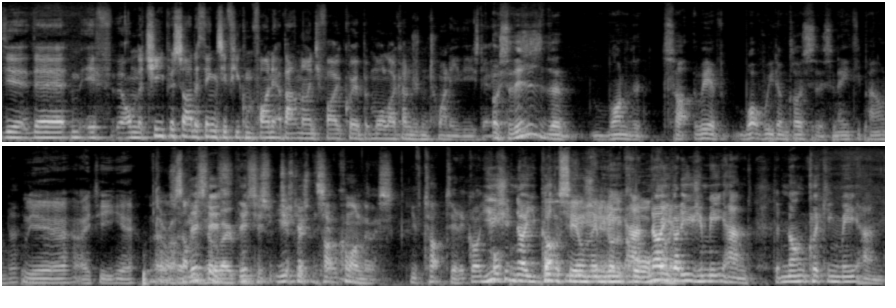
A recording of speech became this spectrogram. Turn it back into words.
the the if on the cheaper side of things, if you can find it about ninety five quid, but more like 120 these days. Oh, so this is the one of the top. We have what have we done close to this? An eighty pounder. Yeah, eighty. Yeah. All right, So this is- open. this is- you just just the top- Come on, Lewis. You've topped it. It got, you Pull- should know. You've got the to seal use and your meat you got hand. No, you it. got to use your meat hand, the non-clicking meat hand.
